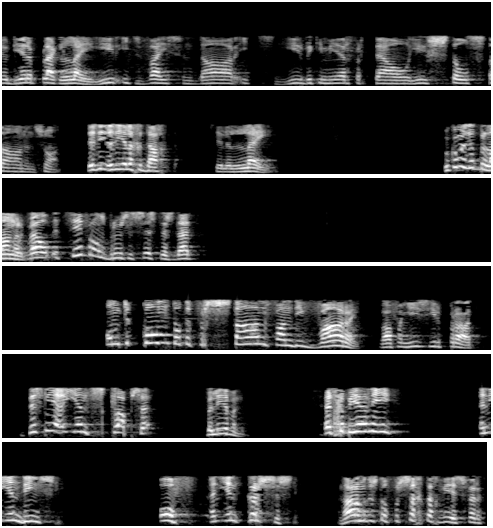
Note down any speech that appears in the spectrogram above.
jou deur 'n plek lei, hier iets wys en daar iets, hier bietjie meer vertel, hier stil staan en so aan. Dis die, dis die hele gedagte. Jy lê lei. Hoekom is dit belangrik? Wel, dit sê vir ons broers en susters dat om te kom tot 'n verstaan van die waarheid waarvan Jesus hier praat. Dis nie 'n eensklapse belewing. Dit gebeur nie in een diens nie of in een kursus nie. En daarom moet ons tog versigtig wees vir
